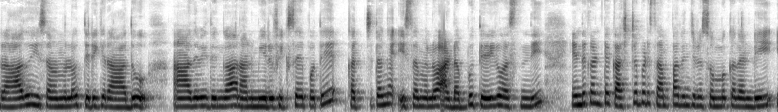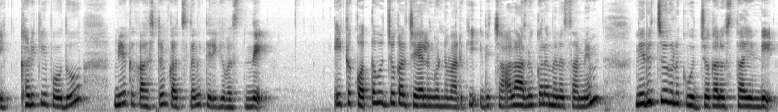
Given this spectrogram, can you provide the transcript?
రాదు. ఈ సమయంలో తిరిగి రాదు. అదేవిధంగా నన్ను మీరు ఫిక్స్ అయిపోతే ఖచ్చితంగా ఈ సమయంలో ఆ డబ్బు తిరిగి వస్తుంది. ఎందుకంటే కష్టపడి సంపాదించిన సొమ్ము కదండి ఎక్కడికి పోదు. మీ యొక్క కష్టం ఖచ్చితంగా తిరిగి వస్తుంది. ఇక కొత్త ఉద్యోగాలు చేయాలనుకున్న వారికి ఇది చాలా అనుకూలమైన సమయం. నిరుద్యోగులకు ఉద్యోగాలు వస్తాయండి.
